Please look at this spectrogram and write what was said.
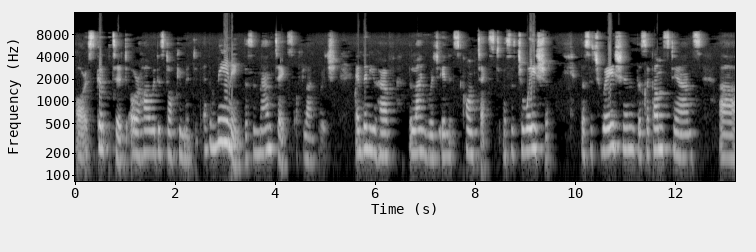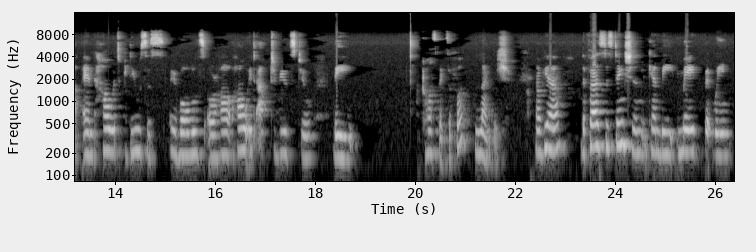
or scripted or how it is documented and the meaning the semantics of language. And then you have the language in its context the situation the situation the circumstance uh, and how it produces, evolves, or how, how it attributes to the prospects of a language. Now, here, the first distinction can be made between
